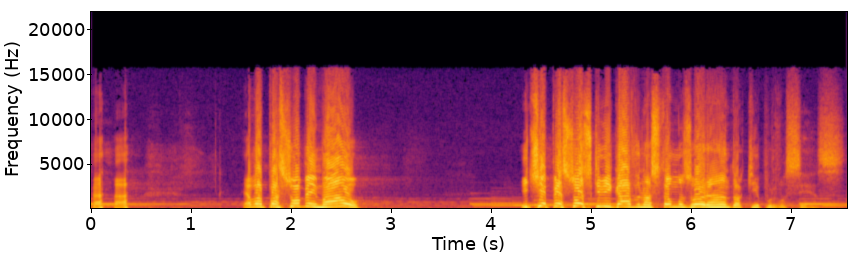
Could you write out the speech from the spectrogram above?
Ela passou bem mal. E tinha pessoas que ligavam, nós estamos orando aqui por vocês.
